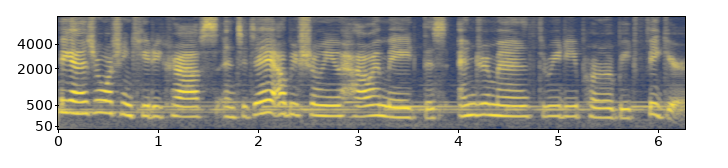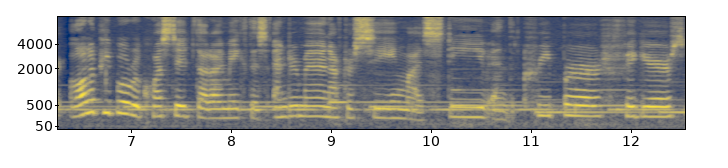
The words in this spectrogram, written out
Hey guys, you're watching QDCrafts, and today I'll be showing you how I made this Enderman 3D Perler bead figure. A lot of people requested that I make this Enderman after seeing my Steve and the Creeper figures,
